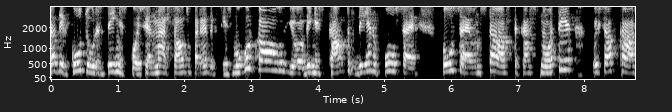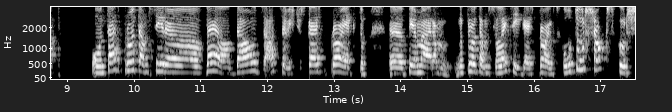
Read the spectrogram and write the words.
Tad ir kultūras ziņas, ko es vienmēr saucu par redakcijas mugurkaulu, jo viņas katru dienu pulsē, pulsē un stāsta, kas notiek visapkārt. Un tad, protams, ir vēl daudz atsevišķu skaistu projektu. Piemēram, nu, protams, lecīgais projekts Kultūras šoks, kurš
